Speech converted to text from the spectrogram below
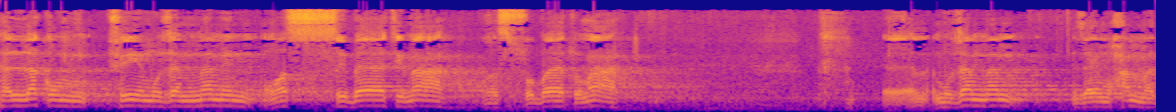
هل لكم في مزمم والصبات معه والصبات معه؟ مذمم زي محمد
